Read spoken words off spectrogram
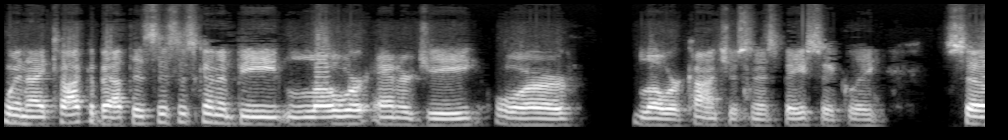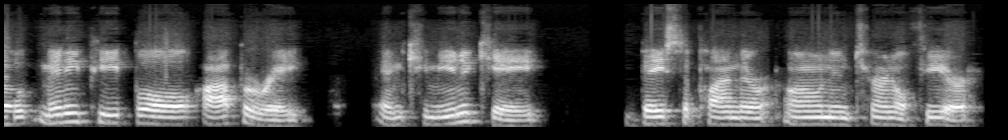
when I talk about this, this is going to be lower energy or lower consciousness, basically. So many people operate and communicate based upon their own internal fear.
